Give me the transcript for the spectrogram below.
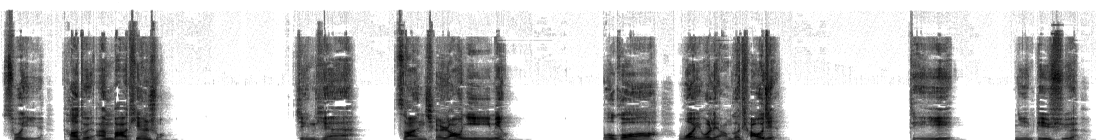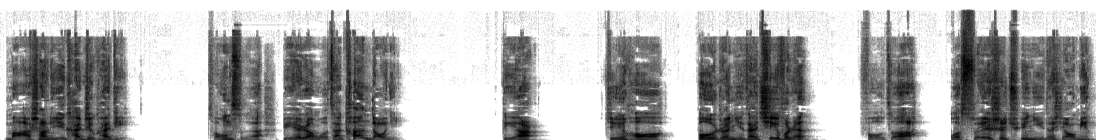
所以他对安霸天说：“今天暂且饶你一命，不过我有两个条件。第一，你必须马上离开这块地，从此别让我再看到你。”第二，今后不准你再欺负人，否则我随时取你的小命。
